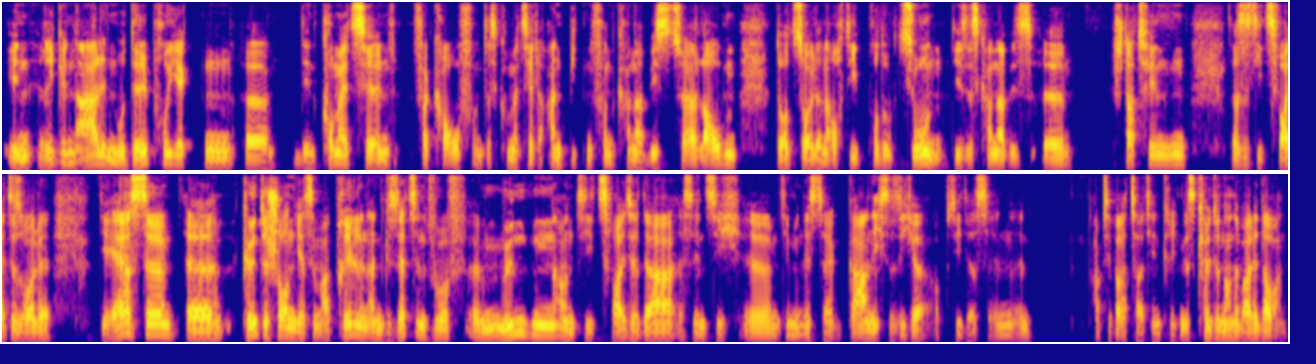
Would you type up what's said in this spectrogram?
in regionalen Modellprojekten äh, den kommerziellen Verkauf und das kommerzielle Anbieten von Cannabis zu erlauben. Dort soll dann auch die Produktion dieses Cannabis äh, stattfinden. Das ist die zweite Säule. Die erste äh, könnte schon jetzt im April in einen Gesetzentwurf äh, münden und die zweite, da sind sich äh, die Minister gar nicht so sicher, ob sie das in, in absehbarer Zeit hinkriegen. Das könnte noch eine Weile dauern.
